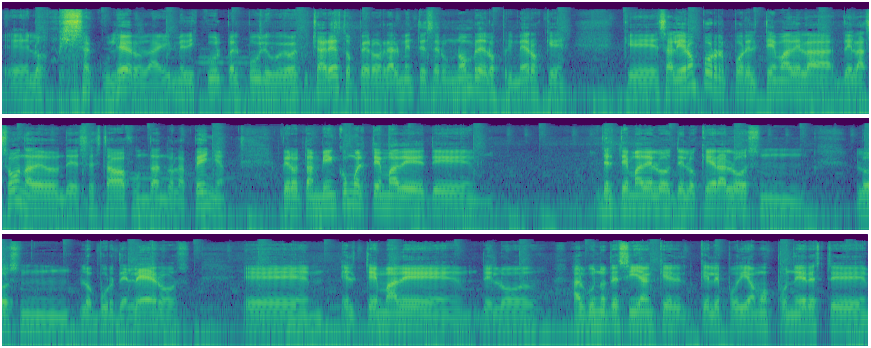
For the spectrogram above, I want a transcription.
eh, los pisaculeros. Ahí me disculpa el público que va a escuchar esto, pero realmente ese era un nombre de los primeros que, que salieron por, por el tema de la, de la zona de donde se estaba fundando la peña. Pero también como el tema de, de del tema de lo, de lo que eran los, mm, los, mm, los burdeleros, eh, el tema de, de, los... Algunos decían que, que le podíamos poner este,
